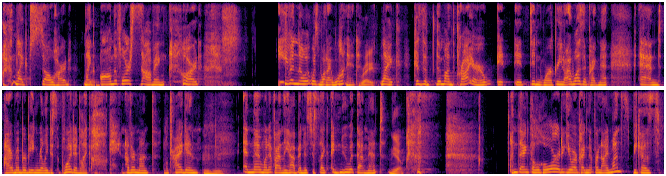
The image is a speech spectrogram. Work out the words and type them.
like so hard, like on the floor sobbing hard, even though it was what I wanted. Right. Like, cause the, the month prior, it, it didn't work or, you know, I wasn't pregnant. And I remember being really disappointed, like, oh, okay, another month, we'll try again. Mm-hmm. And then when it finally happened, it's just like, I knew what that meant. Yeah. And thank the Lord you are pregnant for nine months because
